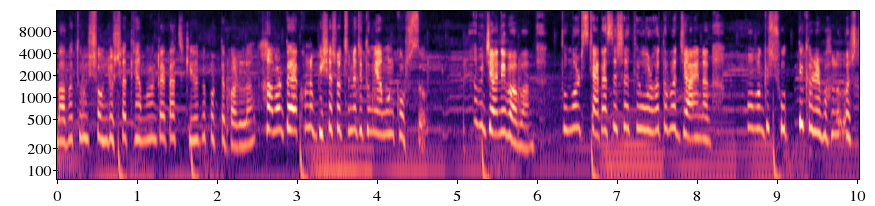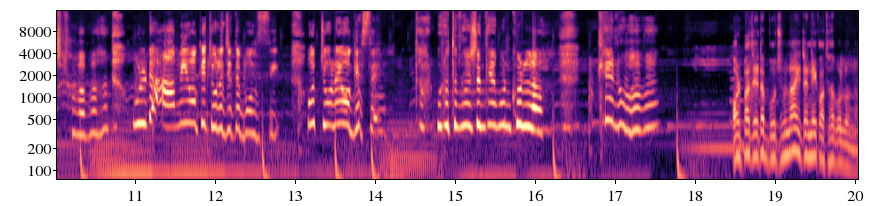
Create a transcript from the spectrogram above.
বাবা তুমি সঞ্জুর সাথে এমন একটা কাজ কীভাবে করতে পারলা? আমার তো এখনও বিশ্বাস হচ্ছে না যে তুমি এমন করছ। আমি জানি বাবা তোমার স্ট্যাটাসের সাথে ওর হয়তো বা যায় না। ও আমাকে সত্যিকারের ভালোবাসছিল বাবা। উল্টা আমি ওকে চলে যেতে বলছি। ও চলেও গেছে। তারপরে তোমার সাথে এমন করলা? কেন বাবা? অর্পা যেটা বোঝো না এটা নিয়ে কথা বলো না।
